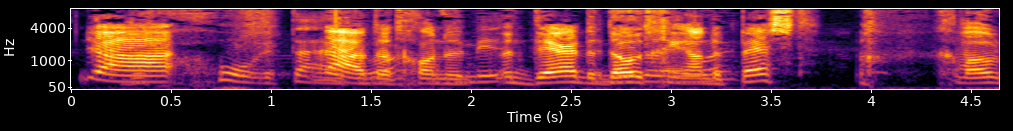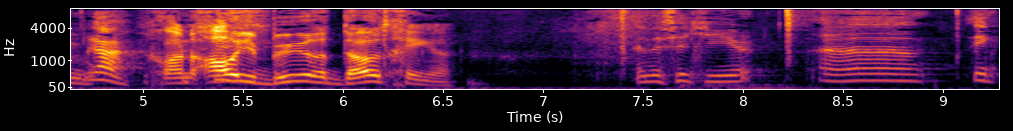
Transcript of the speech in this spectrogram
Ja. Gore tijd. Nou, dat gewoon een, een derde dood ging aan de pest. gewoon, ja, gewoon al je buren dood gingen. En dan zit je hier. Uh, ik,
